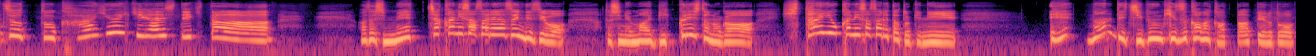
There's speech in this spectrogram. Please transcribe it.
だ、ちょっと、かゆい気がしてきた。私めっちゃ蚊に刺されやすいんですよ。私ね、前びっくりしたのが、額を蚊に刺された時に、え？なんで自分気づかなかった？っていうのと、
